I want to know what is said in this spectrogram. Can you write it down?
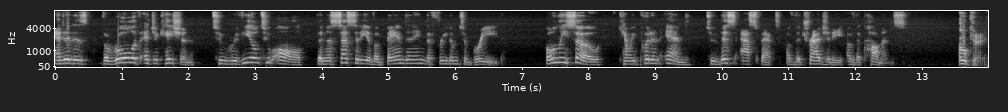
and it is the role of education to reveal to all the necessity of abandoning the freedom to breed. Only so can we put an end to this aspect of the tragedy of the commons. Okay,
